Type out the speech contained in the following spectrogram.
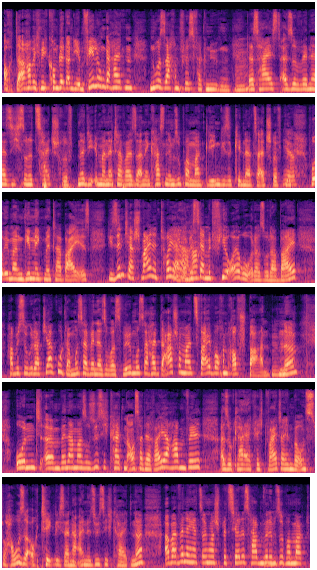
auch da habe ich mich komplett an die Empfehlung gehalten. Nur Sachen fürs Vergnügen. Das heißt also, wenn er sich so eine Zeitschrift, ne, die immer netterweise an den Kassen im Supermarkt liegen, diese Kinderzeitschriften, Ja. wo immer ein Gimmick mit dabei ist, die sind ja schweineteuer. Ja. Da bist du ja mit vier Euro oder so dabei. Habe ich so gedacht, ja gut, dann muss er, wenn er sowas will, muss er halt da schon mal zwei Wochen drauf sparen. Ne? Und ähm, wenn er mal so Süßigkeiten außer der Reihe haben will, also klar, er kriegt weiterhin bei uns zu Hause auch täglich seine eine Süßigkeit, ne? Aber wenn er jetzt irgendwas Spezielles haben will im Supermarkt,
